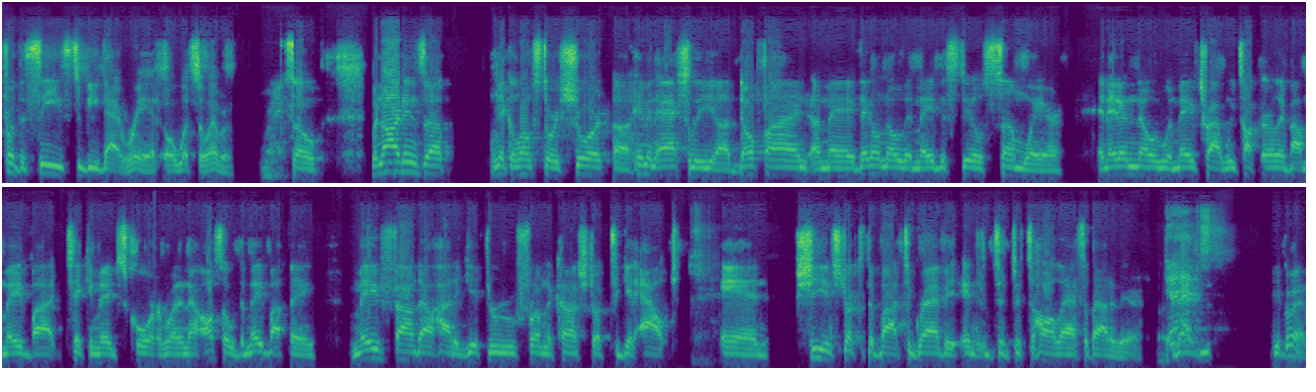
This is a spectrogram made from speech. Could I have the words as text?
for the seas to be that red or whatsoever. Right. So Bernard ends up, make a long story short, uh, him and Ashley uh, don't find uh, Maeve. They don't know that Maeve is still somewhere. And they didn't know when Maeve tried, we talked earlier about Mavebot taking Maeve's core and running out. Also, the Mavebot thing, Maeve found out how to get through from the construct to get out. And she instructed the bot to grab it and to, to, to haul ass up out of there. That's, Yeah, go ahead.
